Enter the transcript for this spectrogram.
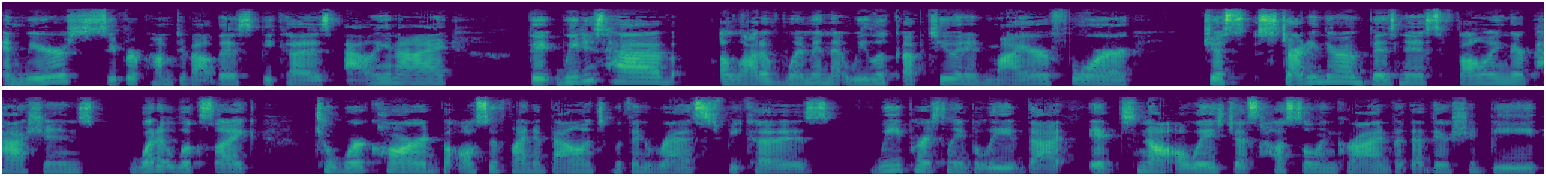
And we're super pumped about this because Allie and I, they, we just have a lot of women that we look up to and admire for just starting their own business, following their passions, what it looks like to work hard, but also find a balance within rest because we personally believe that it's not always just hustle and grind, but that there should be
